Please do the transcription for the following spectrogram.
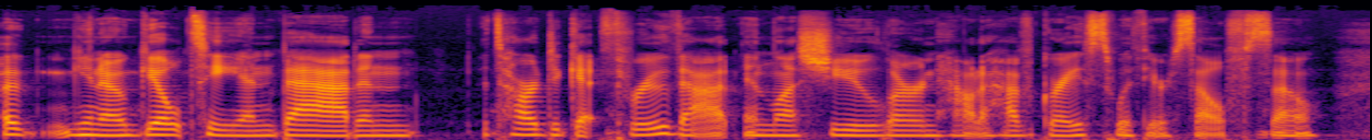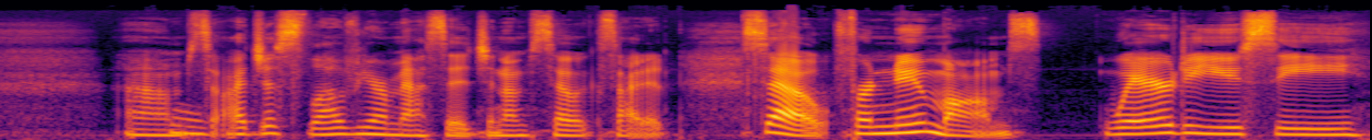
a, you know guilty and bad and it's hard to get through that unless you learn how to have grace with yourself. So um, so i just love your message and i'm so excited. So for new moms where do you see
